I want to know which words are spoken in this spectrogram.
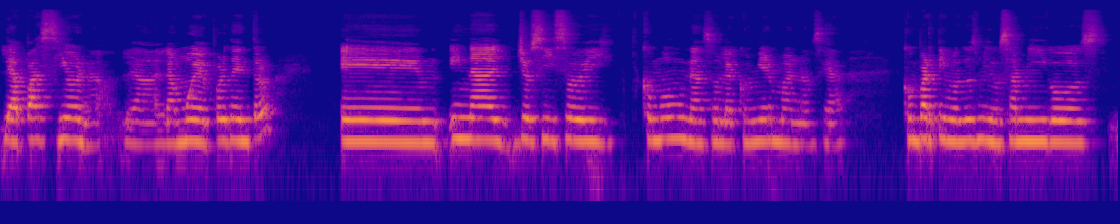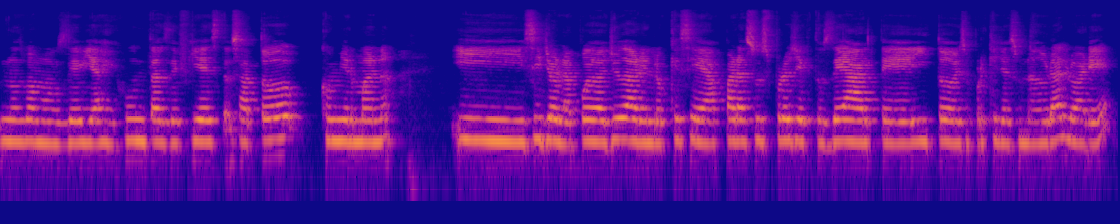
le apasiona, la, la, mueve por dentro. Em, y nada, yo sí soy como una sola con mi hermana, o sea, compartimos los mismos amigos, nos vamos de viaje juntas, de fiesta, o sea, todo con mi hermana. y si yo la puedo ayudar en lo que sea para sus proyectos de arte y todo eso, porque ella es una dura, lo haré.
